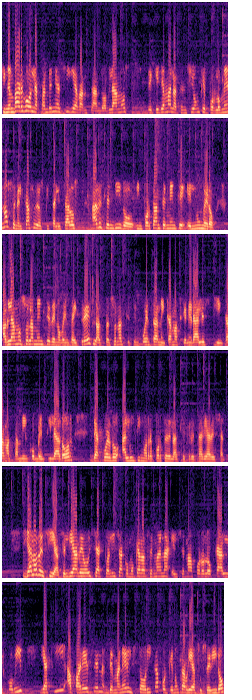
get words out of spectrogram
Sin embargo, la pandemia sigue avanzando. Hablamos de que llama la atención que por lo menos en el caso de hospitalizados ha descendido importantemente el número. Hablamos solamente de 93 las personas que se encuentran en camas generales y en camas también con ventilador, de acuerdo al último reporte de la Secretaría de Salud. Y ya lo decías, el día de hoy se actualiza como cada semana el semáforo local COVID y aquí aparecen de manera histórica, porque nunca habría sucedido,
